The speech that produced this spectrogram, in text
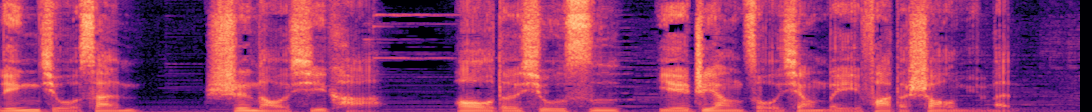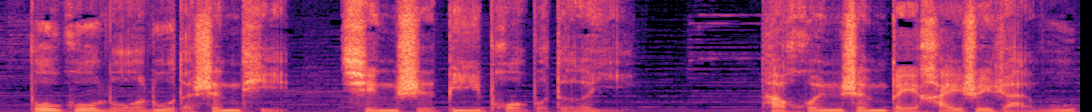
零九三，史 nau 西卡、奥德修斯也这样走向美发的少女们，不顾裸露的身体，情势逼迫不得已。他浑身被海水染污，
